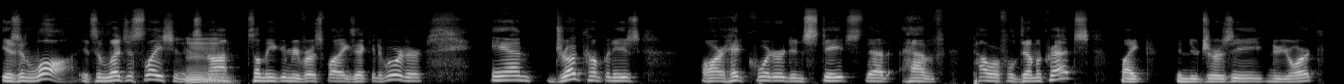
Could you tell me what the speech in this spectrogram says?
is in law. It's in legislation. It's mm. not something you can reverse by executive order. And drug companies are headquartered in states that have powerful Democrats like in New Jersey, New York,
